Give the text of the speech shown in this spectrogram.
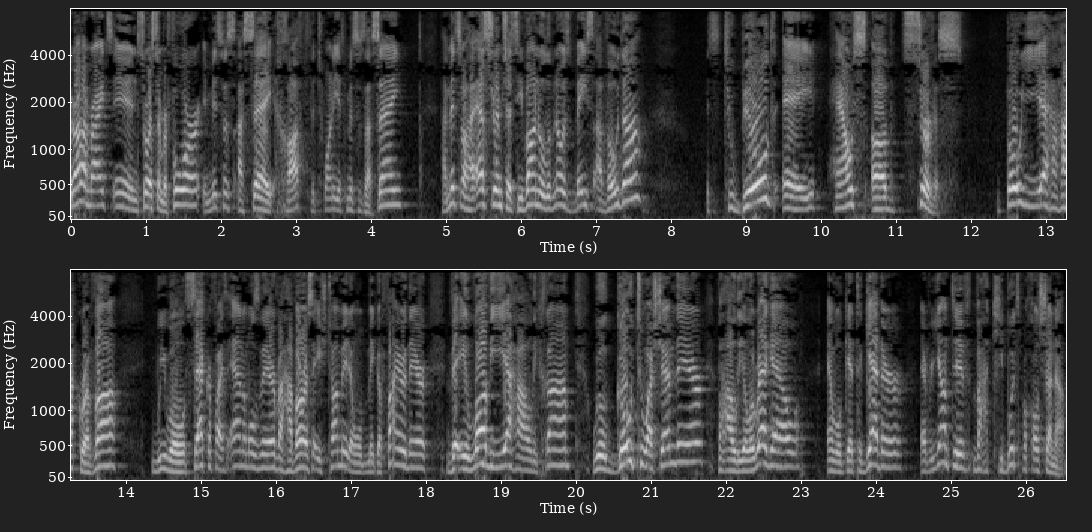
The Rambam writes in source number four, in Mitzvahs Asay Chaf, the 20th Mitzvahs Asay, HaMitzvah HaEsrim Shesivanu Livnos Beis Avoda, it's to build a house of service. Bo hakrava. We will sacrifice animals there. V'havaras eish tamid, and we'll make a fire there. Ve'elav yeh We'll go to Hashem there. V'halil regel, and we'll get together every yontiv. V'hakibutz b'chol shana.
